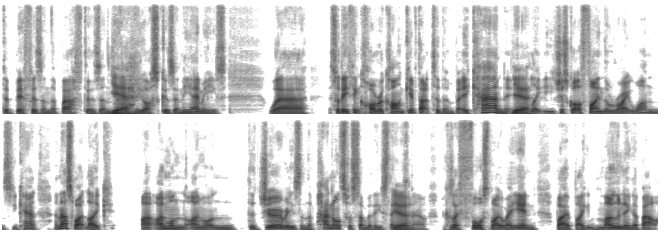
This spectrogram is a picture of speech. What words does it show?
the BIFAs and the Baftas and, yeah. and the Oscars and the Emmys, where so they think horror can't give that to them, but it can. Yeah, like you just got to find the right ones. You can, and that's why like I, am on I'm on the juries and the panels for some of these things yeah. now because I forced my way in by by moaning about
